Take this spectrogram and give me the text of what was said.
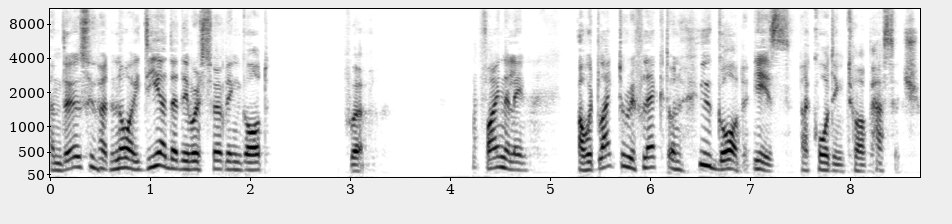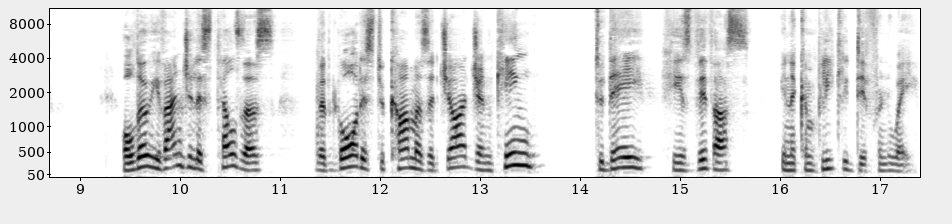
and those who had no idea that they were serving God were. Finally, I would like to reflect on who God is according to our passage. Although evangelist tells us that God is to come as a judge and king, Today, He is with us in a completely different way.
